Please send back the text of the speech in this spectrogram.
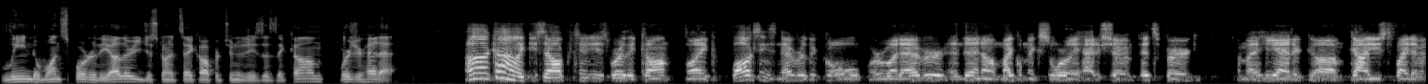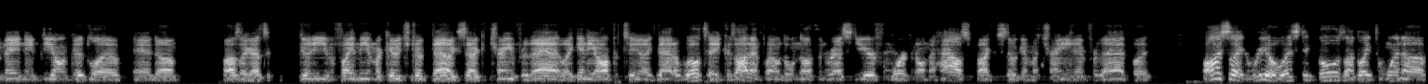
lean to one sport or the other? You're just going to take opportunities as they come? Where's your head at? Uh, kind of like you said, opportunities where they come. Like boxing's never the goal or whatever. And then um, Michael McSorley had a show in Pittsburgh. I mean, he had a um, guy used to fight MMA named Dion Goodlow, and um, I was like, that's a good even fight. Me and my coach took that, like, so I could train for that. Like any opportunity like that, I will take because I didn't plan on doing nothing the rest of the year from working on the house, but I can still get my training in for that. But honestly, like realistic goals, I'd like to win a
